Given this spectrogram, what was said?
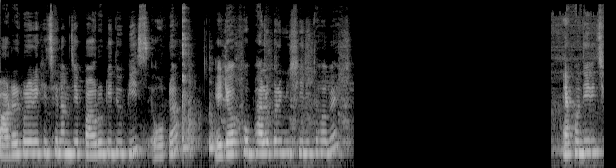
পাউডার করে রেখেছিলাম যে পাউরুটি দু পিস, ওটা। এটাও খুব ভালো করে মিশিয়ে নিতে হবে। এখন দিয়ে দিচ্ছি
